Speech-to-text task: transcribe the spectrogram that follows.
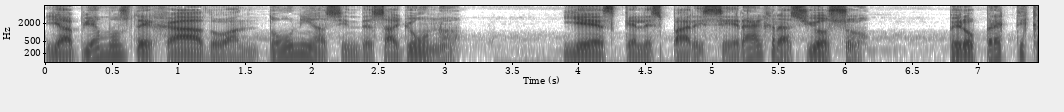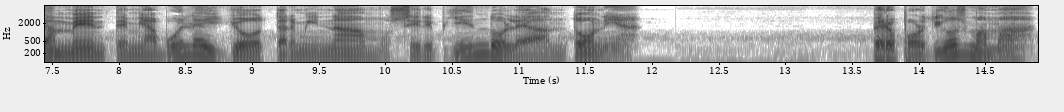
y habíamos dejado a Antonia sin desayuno. Y es que les parecerá gracioso, pero prácticamente mi abuela y yo terminamos sirviéndole a Antonia. Pero por Dios, mamá,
